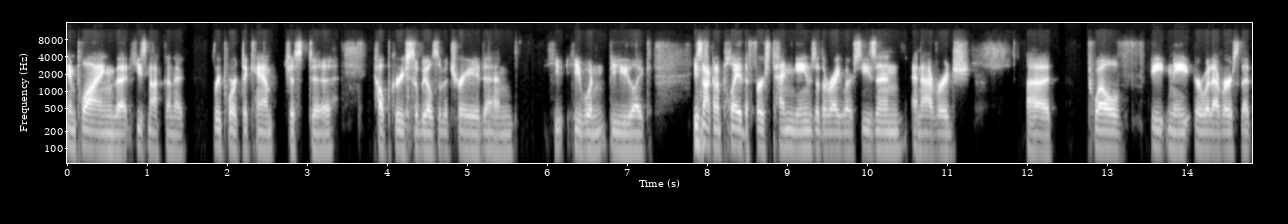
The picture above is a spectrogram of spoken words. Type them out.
implying that he's not going to report to camp just to help grease the wheels of a trade and he he wouldn't be like he's not going to play the first 10 games of the regular season and average uh 12 8 and 8 or whatever so that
